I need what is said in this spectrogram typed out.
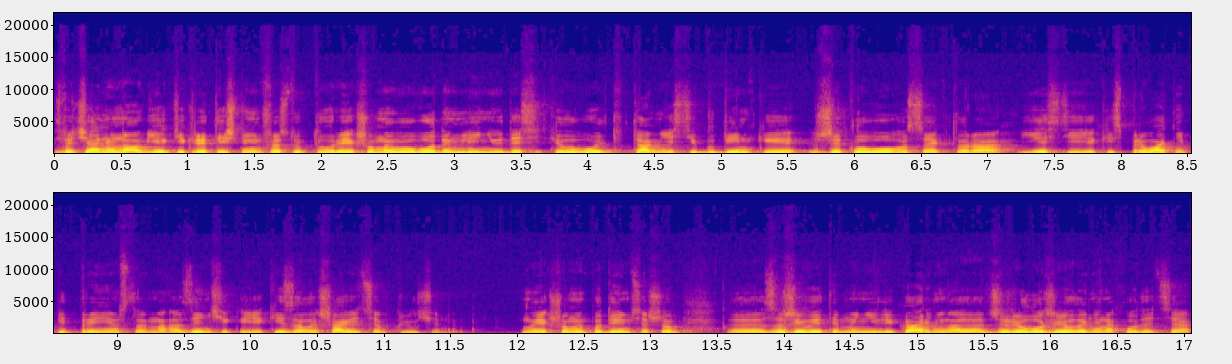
Звичайно, на об'єкті критичної інфраструктури, якщо ми виводимо лінію 10 кВт, там є і будинки житлового сектора, є і якісь приватні підприємства, магазинчики, які залишаються включеними. Ну, якщо ми подивимося, щоб е, заживити мені лікарню, а джерело живлення знаходиться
